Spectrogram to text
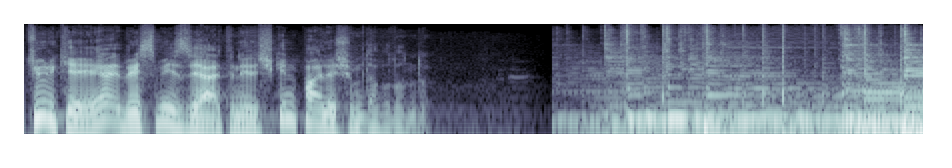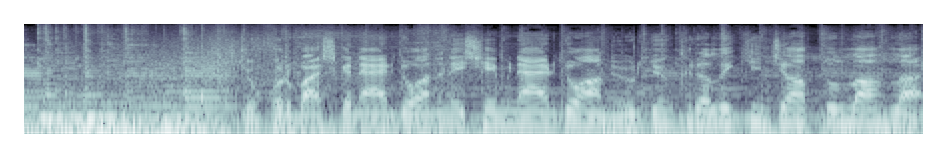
Türkiye'ye resmi ziyaretine ilişkin paylaşımda bulundu. Cumhurbaşkanı Erdoğan'ın eşi Emine Erdoğan, Ürdün Kralı 2. Abdullah'la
